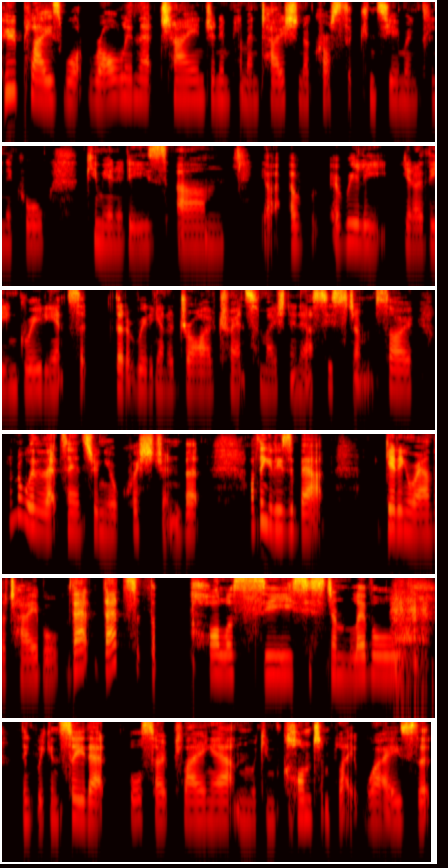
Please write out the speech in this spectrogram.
who plays what role in that change and implementation across the consumer and clinical communities um, you know, are, are, really you know the ingredients that that are really going to drive transformation in our system. So I don't know whether that's answering your question, but I think it is about getting around the table. That that's at the policy system level. I think we can see that also playing out and we can contemplate ways that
